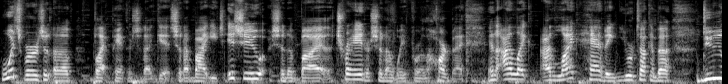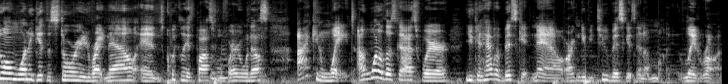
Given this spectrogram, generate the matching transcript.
which version of Black Panther should I get? Should I buy each issue? Should I buy a trade or should I wait for the hardback? And I like I like having you were talking about do you all want to get the story right now and as quickly as possible mm-hmm. for everyone else? I can wait. I'm one of those guys where you can have a biscuit now, or I can give you two biscuits in a month later on.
